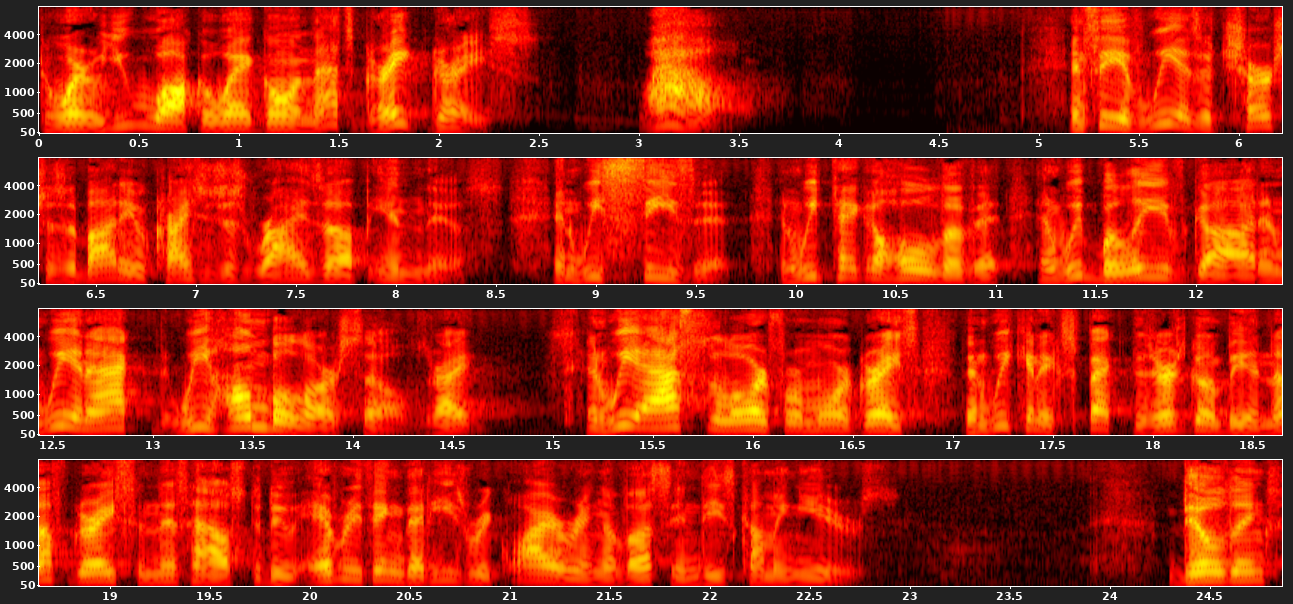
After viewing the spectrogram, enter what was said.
to where you walk away going, that's great grace. Wow. And see, if we as a church, as a body of Christ, just rise up in this and we seize it and we take a hold of it and we believe God and we enact, we humble ourselves, right? And we ask the Lord for more grace, then we can expect that there's going to be enough grace in this house to do everything that He's requiring of us in these coming years. Buildings,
